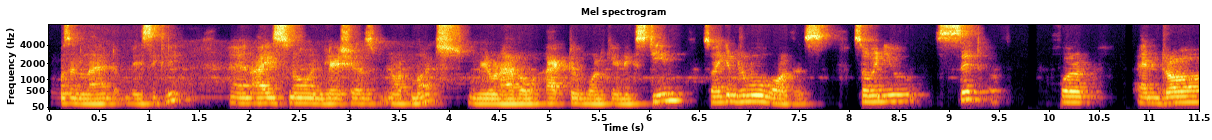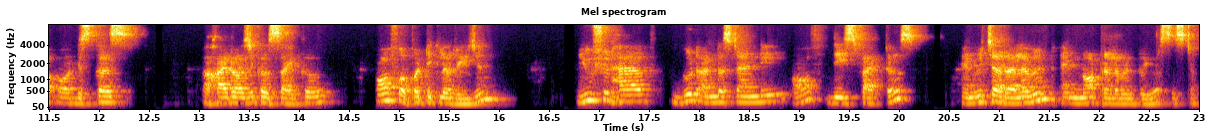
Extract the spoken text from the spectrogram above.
Frozen land, basically and ice, snow, and glaciers, not much. We don't have an active volcanic steam, so I can remove all this. So when you sit for and draw or discuss a hydrological cycle of a particular region, you should have good understanding of these factors and which are relevant and not relevant to your system.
